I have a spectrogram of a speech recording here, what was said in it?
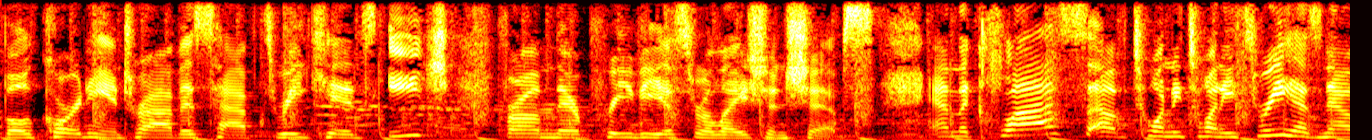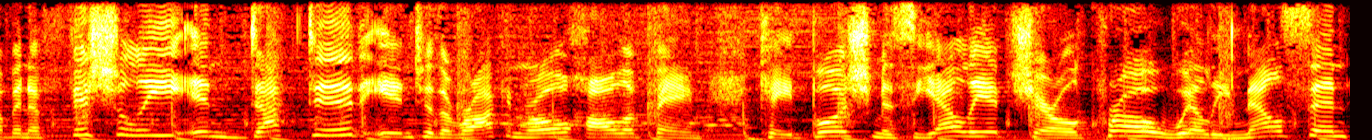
Both Kourtney and Travis have three kids each from their previous relationships. And the class of 2023 has now been officially inducted into the Rock and Roll Hall of Fame. Kate Bush, Missy Elliott, Sheryl Crow, Willie Nelson,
